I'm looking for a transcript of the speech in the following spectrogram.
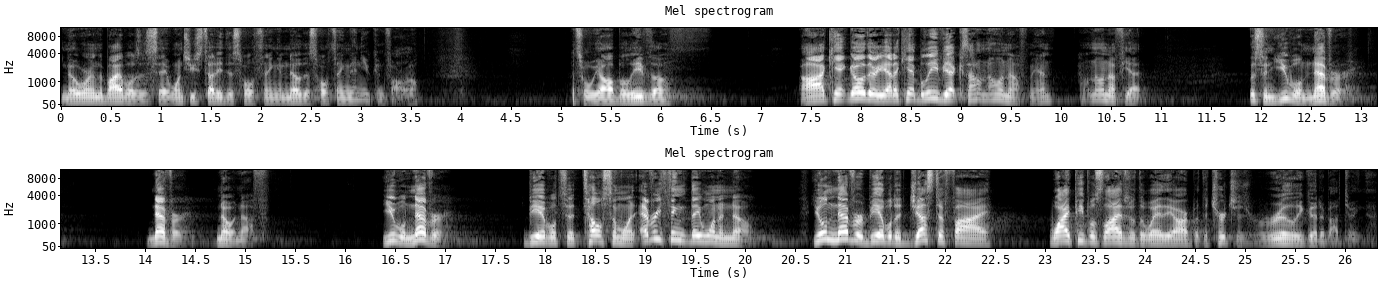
Nowhere in the Bible does it say, once you study this whole thing and know this whole thing, then you can follow. That's what we all believe, though. Oh, I can't go there yet. I can't believe yet because I don't know enough, man. I don't know enough yet. Listen, you will never, never know enough. You will never be able to tell someone everything they want to know. You'll never be able to justify why people's lives are the way they are, but the church is really good about doing that.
